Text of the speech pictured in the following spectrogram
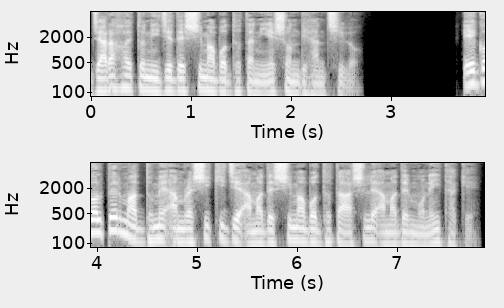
যারা হয়তো নিজেদের সীমাবদ্ধতা নিয়ে সন্দিহান ছিল। এ গল্পের মাধ্যমে আমরা শিখি যে আমাদের সীমাবদ্ধতা আসলে আমাদের মনেই থাকে।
